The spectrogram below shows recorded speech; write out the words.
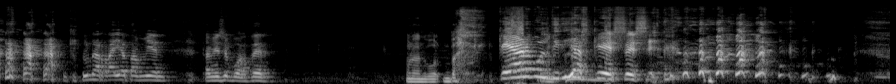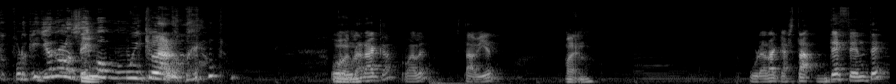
que una raya también, también se puede hacer. Un árbol. ¿Qué árbol dirías que es ese? Porque yo no lo Sí. tengo muy claro. O Bueno. Uraraka, ¿vale? Está bien. Bueno, Uraraka está decente.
